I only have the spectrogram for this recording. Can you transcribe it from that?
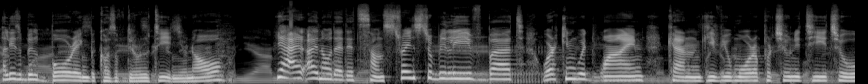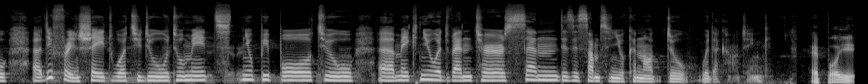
a little bit boring because of the routine, you know? Yeah, I, I know that it sounds strange to believe, but working with wine can give you more opportunity to uh, differentiate what you do, to meet new people, to uh, make new adventures, and this is something you you cannot do with accounting. E poi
